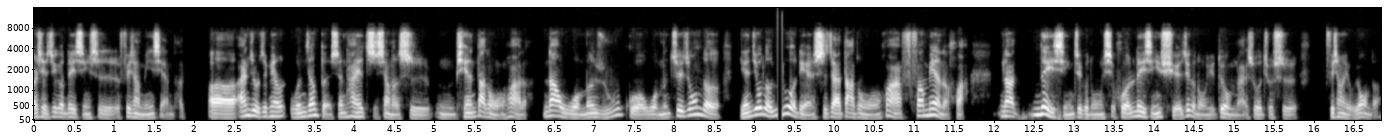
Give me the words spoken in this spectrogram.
而且这个类型是非常明显的。呃，Andrew 这篇文章本身，它也指向的是嗯偏大众文化的。那我们如果我们最终的研究的落点是在大众文化方面的话，那类型这个东西或类型学这个东西，对我们来说就是。非常有用的，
